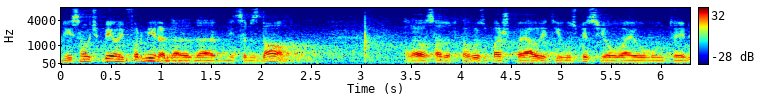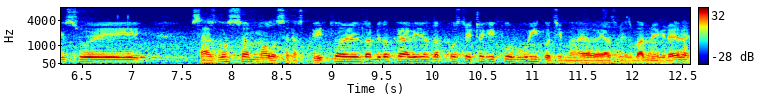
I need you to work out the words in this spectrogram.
nisam uopće bio informiran da, da nisam znao. Ali evo sad od kako su baš pojavili ti uspjesi ovaj u tenisu i saznao sam, malo se raspitao da bi do kraja vidio da postoji čak i klub u Vinkovcima. Evo ja sam iz Barne Grede,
